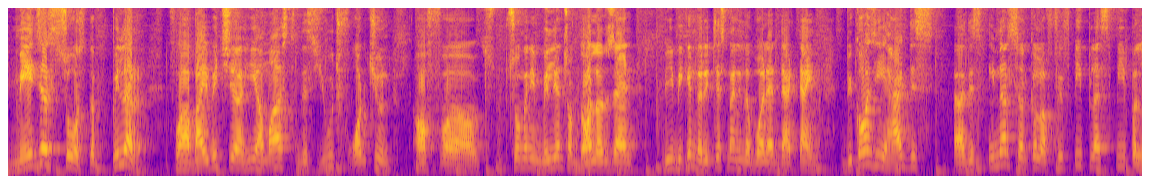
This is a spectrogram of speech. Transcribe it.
major source, the pillar for, by which uh, he amassed this huge fortune of uh, so many millions of dollars and he became the richest man in the world at that time because he had this uh, this inner circle of 50 plus people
